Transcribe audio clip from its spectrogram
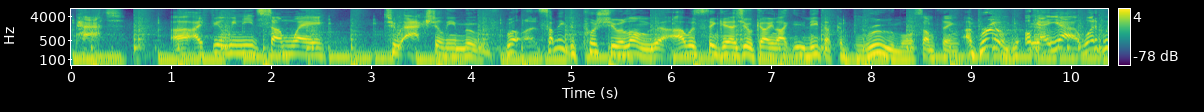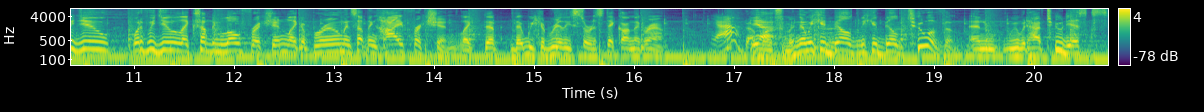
pat. Uh, I feel we need some way to actually move. Well, uh, something to push you along. I was thinking as you were going, like you need like a broom or something. A broom. Okay, yeah. What if we do what if we do like something low friction, like a broom, and something high friction, like that that we could really sort of stick on the ground? Yeah. yeah. works for me. And then we could build we could build two of them, and we would have two discs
